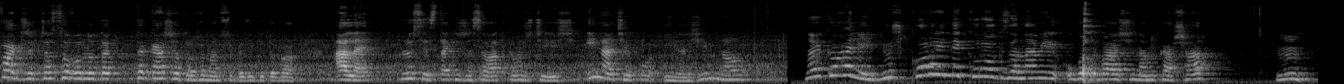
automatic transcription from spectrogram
Fakt, że czasowo no ta, ta kasza trochę nam się będzie gotowała, ale plus jest taki, że sałatkę możecie jeść i na ciepło, i na zimno. No i kochani, już kolejny krok za nami ugotowała się nam kasza. Mm.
